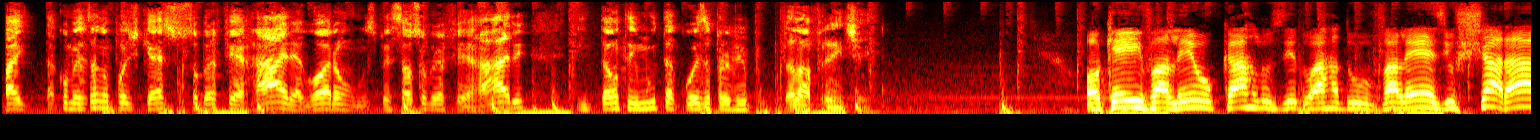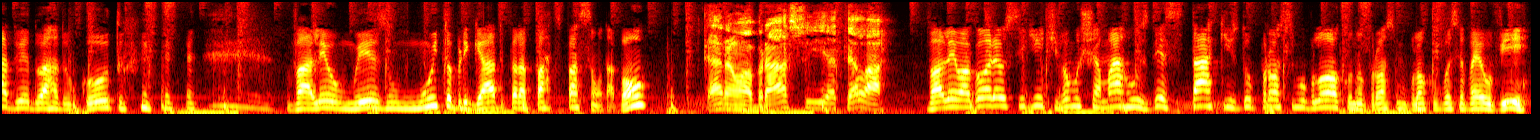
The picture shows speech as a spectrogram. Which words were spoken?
vai tá começando um podcast sobre a Ferrari, agora um especial sobre a Ferrari. Então tem muita coisa para vir pela frente aí. Ok, valeu Carlos Eduardo Valese, o charado Eduardo Couto. valeu mesmo, muito obrigado pela participação, tá bom? Cara, um abraço e até lá. Valeu, agora é o seguinte, vamos chamar os destaques do próximo bloco. No próximo bloco você vai ouvir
